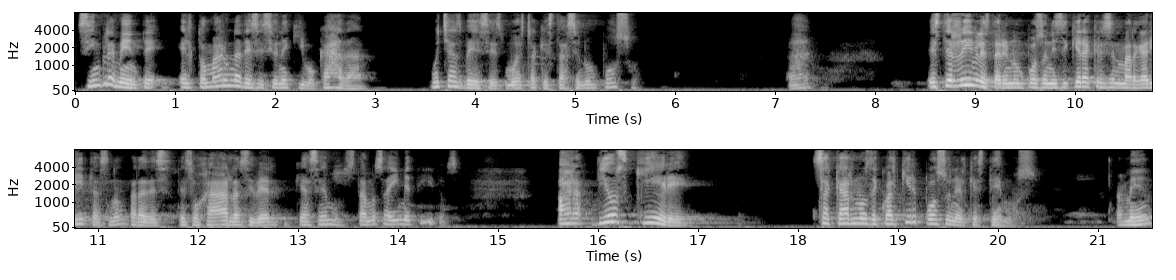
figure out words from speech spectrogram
Simplemente el tomar una decisión equivocada muchas veces muestra que estás en un pozo. ¿Ah? Es terrible estar en un pozo, ni siquiera crecen margaritas, ¿no? Para deshojarlas y ver qué hacemos. Estamos ahí metidos. Ahora, Dios quiere sacarnos de cualquier pozo en el que estemos. Amén.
